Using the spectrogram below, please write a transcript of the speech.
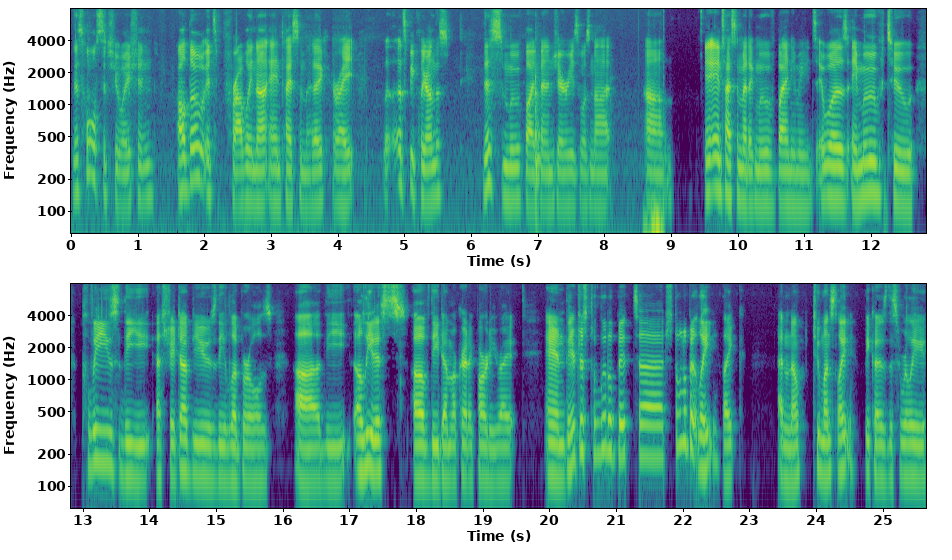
this whole situation, although it's probably not anti-Semitic, right? Let's be clear on this. This move by Ben and Jerry's was not um, an anti-Semitic move by any means. It was a move to please the SJWs, the liberals, uh, the elitists of the Democratic Party, right? And they're just a little bit, uh, just a little bit late, like I don't know, two months late, because this really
